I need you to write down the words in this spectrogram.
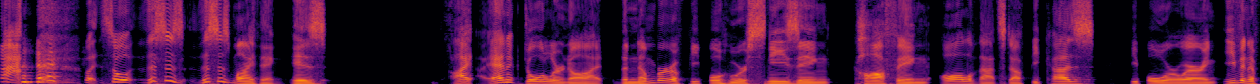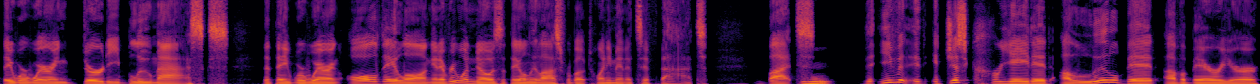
but so this is this is my thing is I anecdotal or not, the number of people who are sneezing, coughing, all of that stuff because people were wearing even if they were wearing dirty blue masks that they were wearing all day long and everyone knows that they only last for about 20 minutes if that. But Mhm. the even it, it just created a little bit of a barrier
